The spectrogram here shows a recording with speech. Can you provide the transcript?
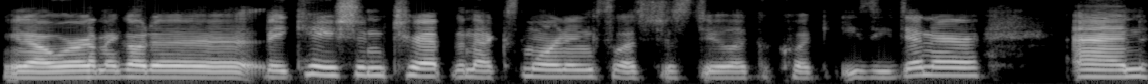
You know, we're gonna go to vacation trip the next morning, so let's just do like a quick easy dinner. And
